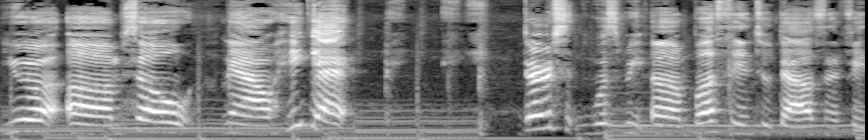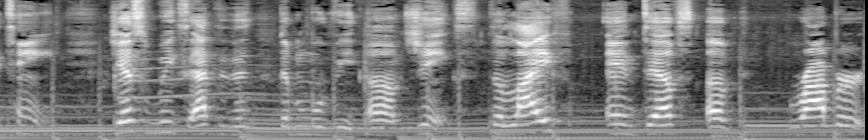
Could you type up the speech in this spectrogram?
You're um so now he got Durst was re, uh, busted in 2015, just weeks after the, the movie um, Jinx. The life and deaths of Robert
